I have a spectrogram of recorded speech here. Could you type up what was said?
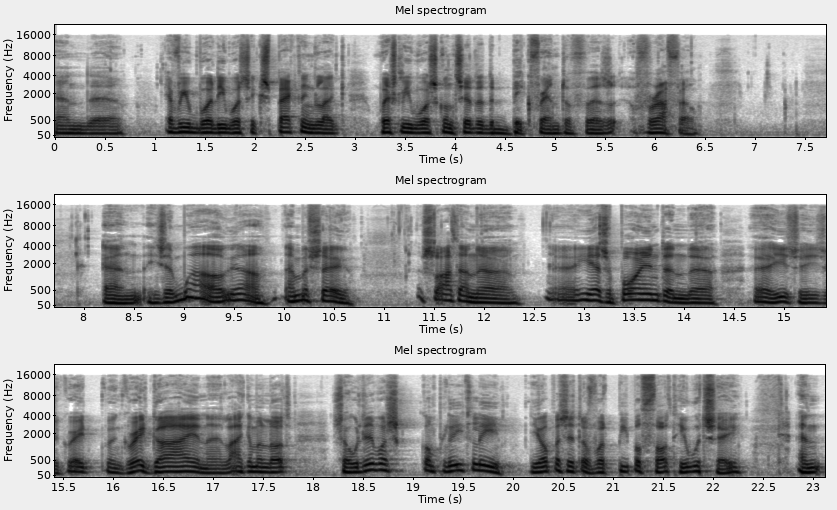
and uh, everybody was expecting, like, Wesley was considered a big friend of, uh, of Rafael. And he said, Well, yeah, I must say, Zlatan, uh, he has a point, and uh, uh, he's, he's a great, great guy, and I like him a lot. So it was completely the opposite of what people thought he would say. And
